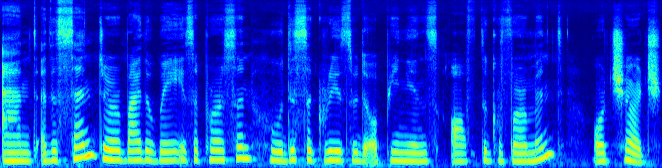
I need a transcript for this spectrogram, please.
And a dissenter, by the way, is a person who disagrees with the opinions of the government or church.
